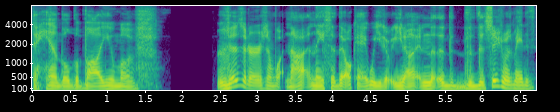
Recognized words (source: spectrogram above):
to handle the volume of visitors and whatnot and they said that okay we you know and the, the, decision was made is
